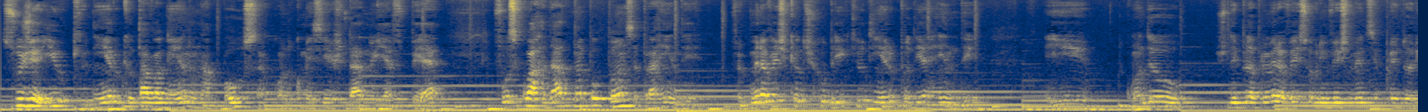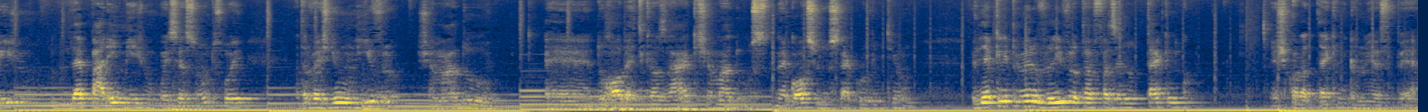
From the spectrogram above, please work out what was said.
sugeriu que o dinheiro que eu estava ganhando na bolsa, quando comecei a estudar no IFPE, fosse guardado na poupança para render. Foi a primeira vez que eu descobri que o dinheiro podia render. E quando eu estudei pela primeira vez sobre investimentos e empreendedorismo, deparei mesmo com esse assunto foi através de um livro chamado é, do Robert Kiyosaki chamado Os Negócios do Século XXI. Eu li aquele primeiro livro, eu estava fazendo técnico, na escola técnica no IFPE,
